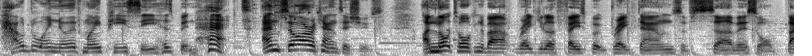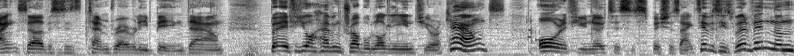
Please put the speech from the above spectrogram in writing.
how do I know if my PC has been hacked? And so are account issues. I'm not talking about regular Facebook breakdowns of service or bank services temporarily being down, but if you're having trouble logging into your account, or if you notice suspicious activities within them,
